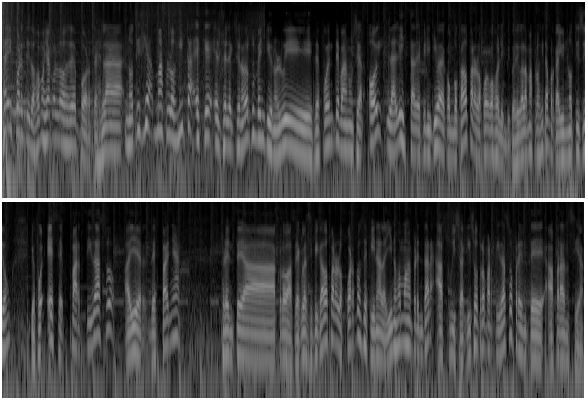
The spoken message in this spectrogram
6.42, vamos ya con los deportes. La noticia más flojita es que el seleccionador sub-21, Luis de Fuente, va a anunciar hoy la lista definitiva de convocados para los Juegos Olímpicos. Digo la más flojita porque hay una notición que fue ese partidazo ayer de España frente a Croacia, clasificados para los cuartos de final. Allí nos vamos a enfrentar a Suiza, que hizo otro partidazo frente a Francia.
